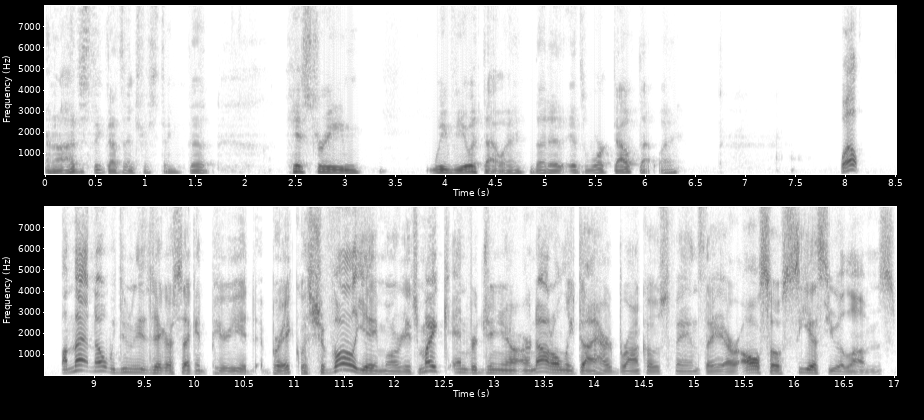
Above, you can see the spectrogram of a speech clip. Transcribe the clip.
I don't know. I just think that's interesting that history we view it that way. That it, it's worked out that way. Well, on that note, we do need to take our second period break with Chevalier Mortgage. Mike and Virginia are not only diehard Broncos fans, they are also CSU alums,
